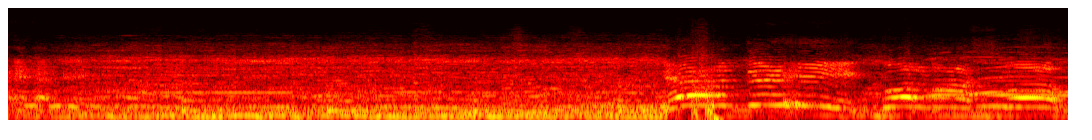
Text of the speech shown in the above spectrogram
ai, ai. ja on tühi, kolmas koht.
